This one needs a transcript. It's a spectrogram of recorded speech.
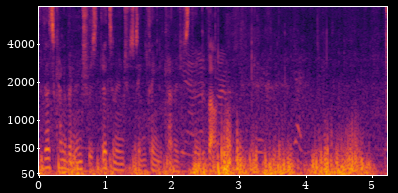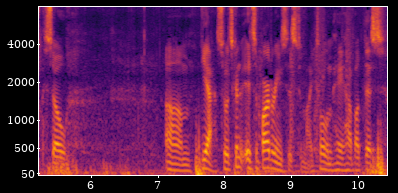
that's kind of an interest. That's an interesting thing to kind of just think about. So, um, yeah, so it's gonna it's a bartering system. I told him, hey, how about this?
